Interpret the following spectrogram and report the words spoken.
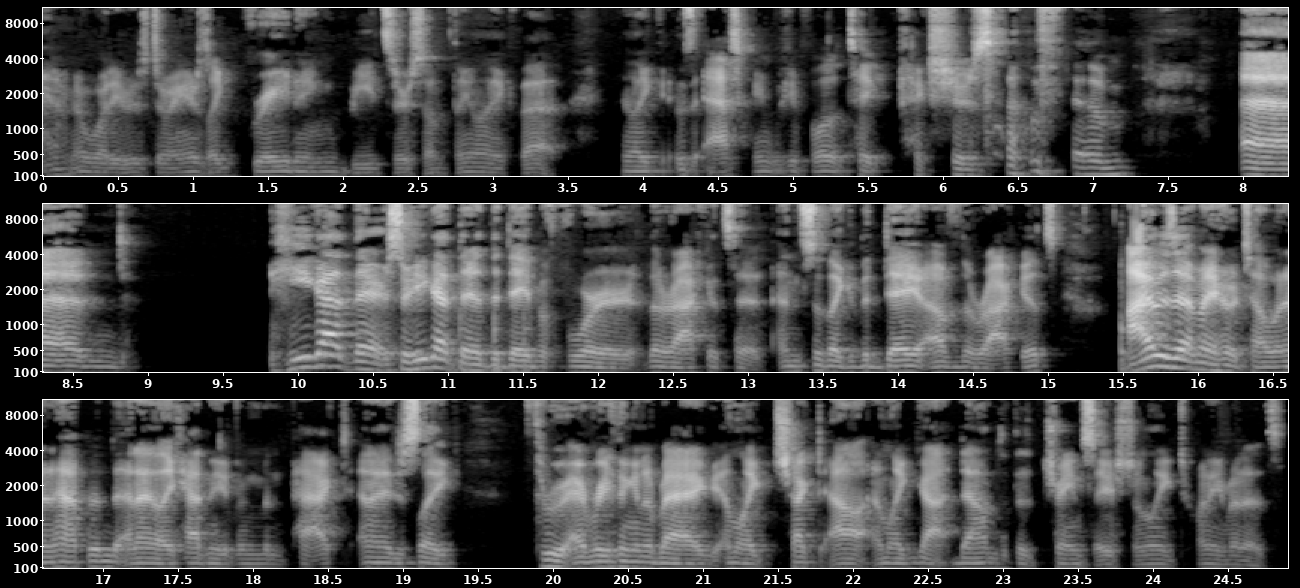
I don't know what he was doing. He was like grading beats or something like that. He like it was asking people to take pictures of him and he got there so he got there the day before the rockets hit and so like the day of the rockets I was at my hotel when it happened, and I like hadn't even been packed, and I just like threw everything in a bag and like checked out and like got down to the train station in like 20 minutes.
